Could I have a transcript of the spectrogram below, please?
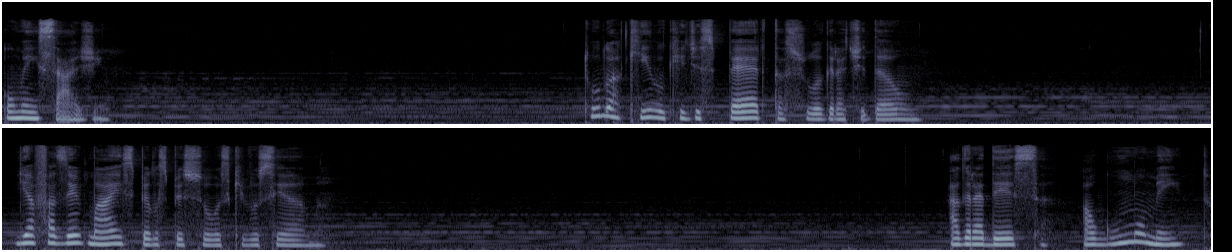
ou mensagem. Tudo aquilo que desperta sua gratidão e a fazer mais pelas pessoas que você ama. Agradeça algum momento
